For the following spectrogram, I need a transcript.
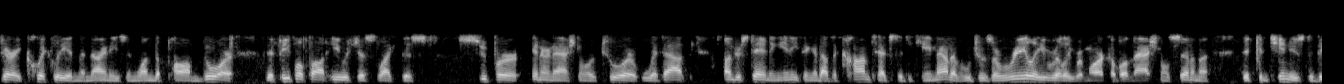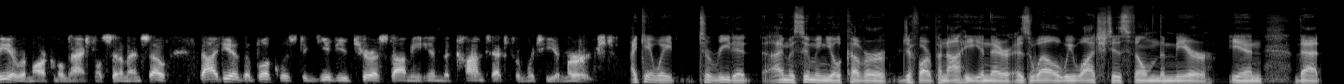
very quickly in the 90s and won the Palme d'Or that people thought he was just like this super international auteur without understanding anything about the context that he came out of, which was a really, really remarkable national cinema that continues to be a remarkable national cinema. And so the idea of the book was to give you Kiarostami in the context from which he emerged. I can't wait to read it. I'm assuming you'll cover Jafar Panahi in there as well. We watched his film The Mirror in that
